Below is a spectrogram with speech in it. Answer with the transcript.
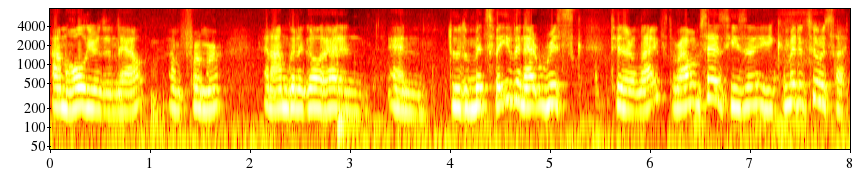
I'm holier than thou, I'm firmer, and I'm going to go ahead and, and do the mitzvah, even at risk to their life. The Rambam says he's a, he committed suicide,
